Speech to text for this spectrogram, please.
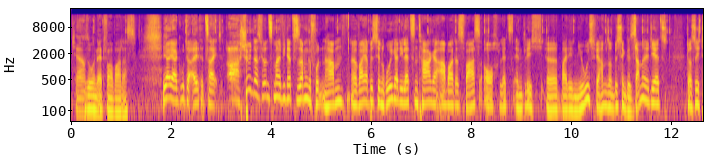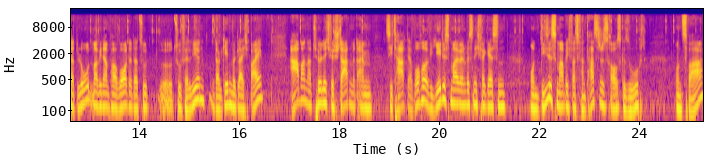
Tja. so in etwa war das. Ja, ja, gute alte Zeit. Ah, schön, dass wir uns mal wieder zusammengefunden haben. Äh, war ja ein bisschen ruhiger die letzten Tage, aber das war es auch letztendlich äh, bei den News. Wir haben so ein bisschen gesammelt jetzt, dass sich das lohnt, mal wieder ein paar Worte dazu äh, zu verlieren. Da gehen wir gleich bei. Aber natürlich, wir starten mit einem Zitat der Woche, wie jedes Mal, wenn wir es nicht vergessen. Und dieses Mal habe ich was Fantastisches rausgesucht. Und zwar,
